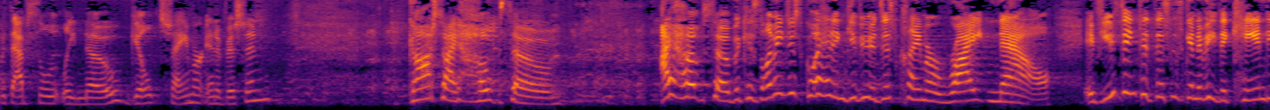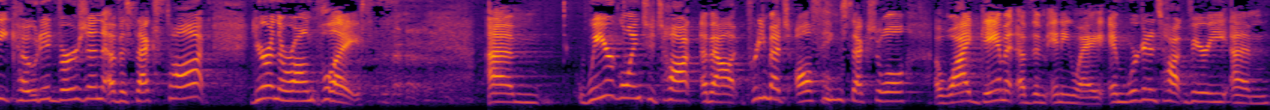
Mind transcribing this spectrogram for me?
with absolutely no guilt, shame, or inhibition? Gosh, I hope so. I hope so because let me just go ahead and give you a disclaimer right now. If you think that this is going to be the candy coated version of a sex talk, you're in the wrong place. Um, we are going to talk about pretty much all things sexual, a wide gamut of them anyway, and we're going to talk very. Um,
